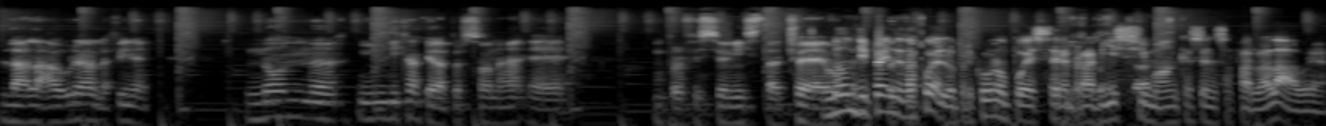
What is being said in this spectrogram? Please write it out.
la laurea alla fine non indica che la persona è un professionista, cioè Non dipende da quello, perché uno può essere bravissimo anche senza fare la laurea.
